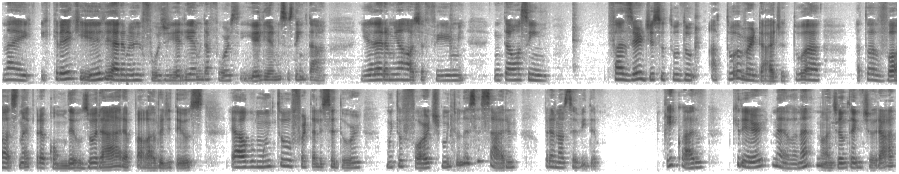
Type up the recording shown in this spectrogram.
né? E, e crer que Ele era meu refúgio, e Ele ia me dar força, e Ele ia me sustentar, e Ele era minha rocha firme então, assim, fazer disso tudo a tua verdade, a tua, a tua voz, né, para com Deus, orar a palavra de Deus, é algo muito fortalecedor, muito forte, muito necessário para nossa vida. E claro, crer nela, né? Não adianta a gente orar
